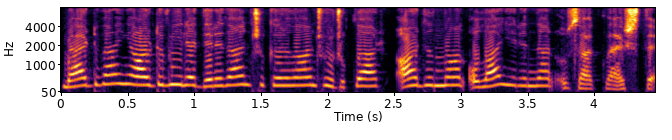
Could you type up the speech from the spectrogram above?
Merdiven yardımıyla dereden çıkarılan çocuklar ardından olay yerinden uzaklaştı.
